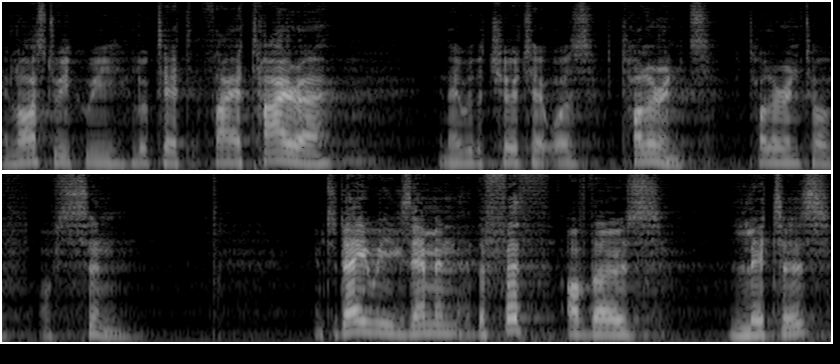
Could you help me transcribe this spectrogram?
And last week we looked at Thyatira, and they were the church that was tolerant, tolerant of, of sin. And today we examine the fifth of those letters,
